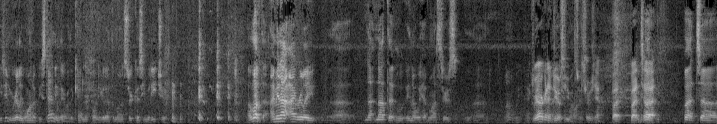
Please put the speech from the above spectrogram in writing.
you didn't really want to be standing there with a camera pointing it at the monster because he would eat you. I love that. I mean, I, I really, uh, not not that you know we have monsters. Uh, well, we actually We are going to do a few monsters, yeah, but but, But- uh, but uh,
